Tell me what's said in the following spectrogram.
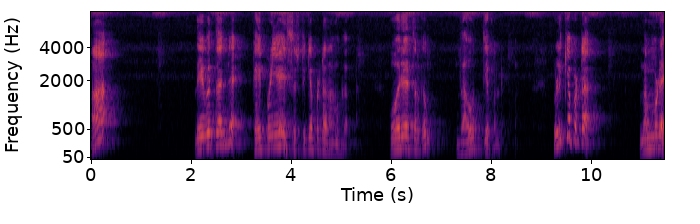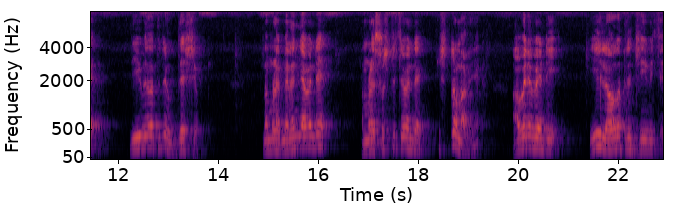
ആ ദൈവത്തിന്റെ കൈപ്പണിയായി സൃഷ്ടിക്കപ്പെട്ട നമുക്ക് ഓരോരുത്തർക്കും ദൗത്യമുണ്ട്. വിളിക്കപ്പെട്ട നമ്മുടെ ജീവിതത്തിന്റെ ഉദ്ദേശ്യം നമ്മളെ മെനഞ്ഞവന്റെ നമ്മളെ സൃഷ്ടിച്ചവന്റെ ഇഷ്ടമറിഞ്ഞ് അവന് വേണ്ടി ഈ ലോകത്തിൽ ജീവിച്ച്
